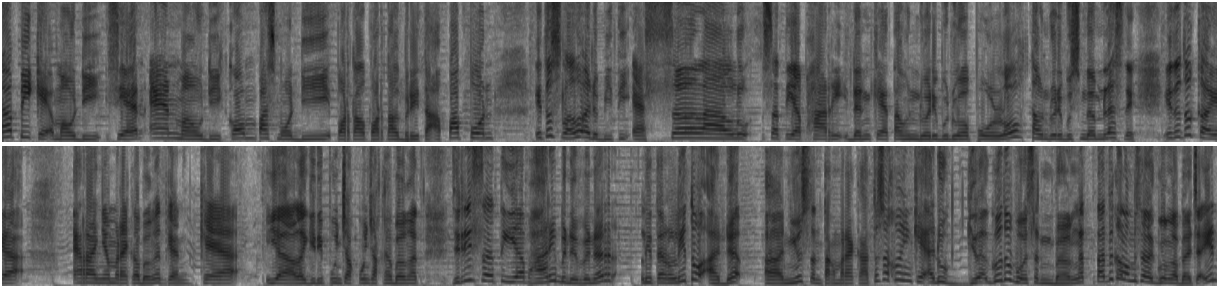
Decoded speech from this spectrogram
Tapi kayak mau di CNN, mau di Kompas, mau di portal-portal berita apa pun, itu selalu ada BTS. Selalu setiap hari dan kayak tahun 2020, tahun 2019 deh. Itu tuh kayak eranya mereka banget kan. Kayak ya lagi di puncak-puncaknya banget. Jadi setiap hari bener-bener literally tuh ada uh, news tentang mereka. Terus aku yang kayak aduh gila gue tuh bosen banget. Tapi kalau misalnya gue nggak bacain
